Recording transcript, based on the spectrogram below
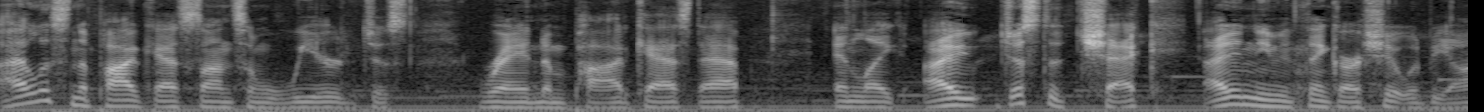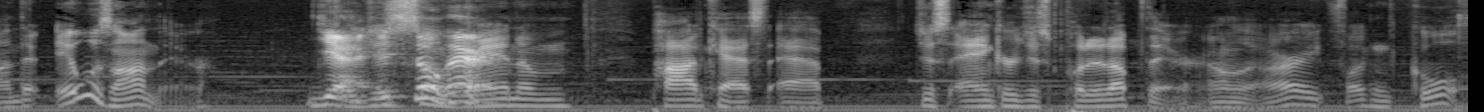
I listen to podcasts on some weird, just random podcast app, and like, I just to check, I didn't even think our shit would be on there. It was on there. yeah, Like, it's still there. Random podcast app, just Anchor, just put it up there. I'm like, all right, fucking cool.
